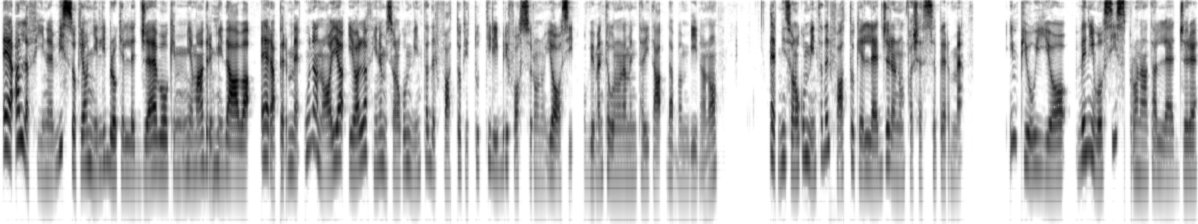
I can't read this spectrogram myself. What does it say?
E alla fine, visto che ogni libro che leggevo, che mia madre mi dava, era per me una noia, io alla fine mi sono convinta del fatto che tutti i libri fossero noiosi, ovviamente con una mentalità da bambina, no? E mi sono convinta del fatto che leggere non facesse per me. In più io venivo sì spronata a leggere,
